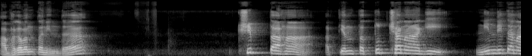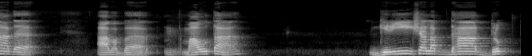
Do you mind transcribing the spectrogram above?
ಆ ಭಗವಂತನಿಂದ ಕ್ಷಿಪ್ತ, ಅತ್ಯಂತ ತುಚ್ಛನಾಗಿ ನಿಂದಿತನಾದ ಆ ಒಬ್ಬ ಮಾವುತ ಗಿರೀಶಲಬ್ಧ ದೃಪ್ತ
